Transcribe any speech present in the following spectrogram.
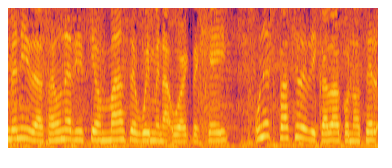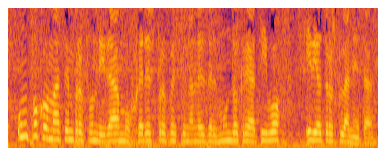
Bienvenidas a una edición más de Women at Work de Hey, un espacio dedicado a conocer un poco más en profundidad a mujeres profesionales del mundo creativo y de otros planetas.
